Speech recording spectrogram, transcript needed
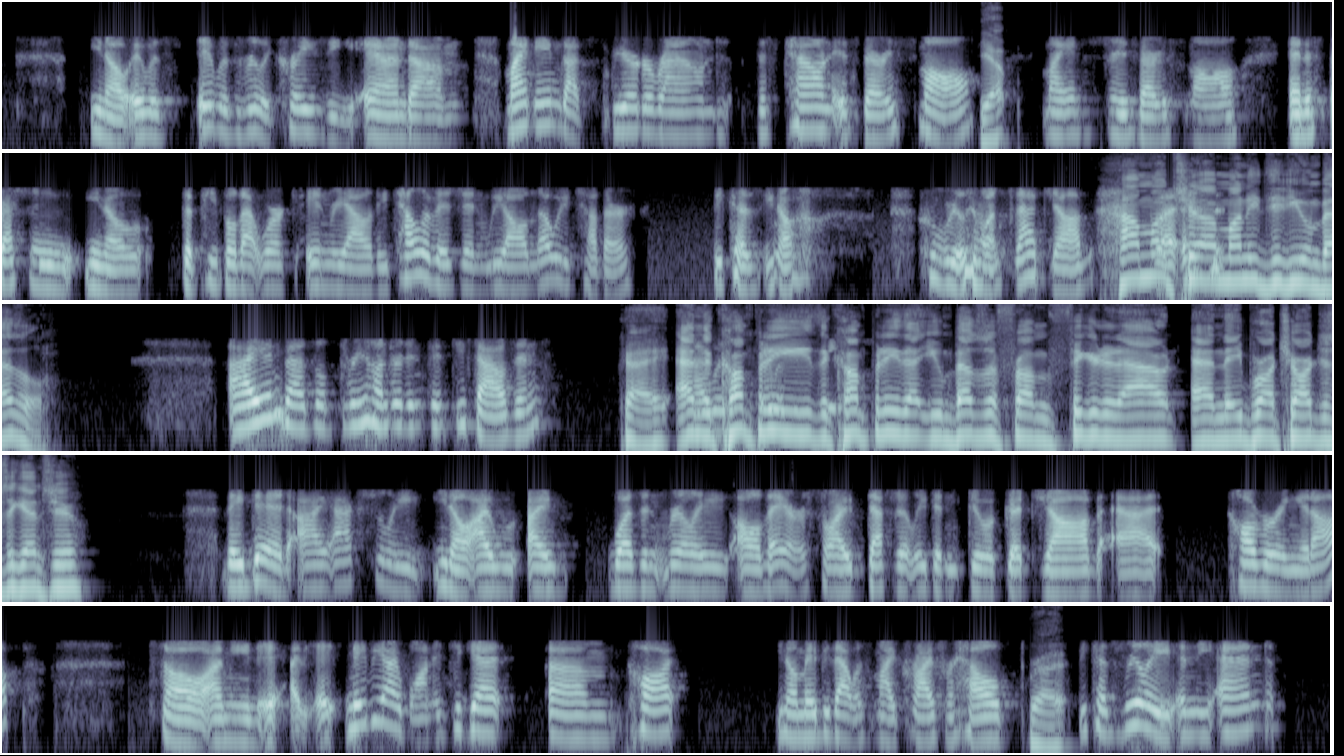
you know it was it was really crazy. And um my name got speared around. This town is very small. Yep. My industry is very small. And especially you know the people that work in reality television we all know each other because you know who really wants that job how much but, uh, money did you embezzle i embezzled 350000 Okay, and I the company, the company that you embezzled from, figured it out, and they brought charges against you. They did. I actually, you know, I I wasn't really all there, so I definitely didn't do a good job at covering it up. So, I mean, it, it, maybe I wanted to get um, caught. You know, maybe that was my cry for help. Right. Because really, in the end,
